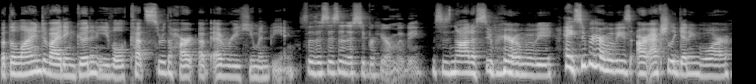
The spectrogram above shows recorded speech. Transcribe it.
But the line dividing good and evil cuts through the heart of every human being. So this isn't a superhero movie. This is not a superhero movie. Hey, superhero movies are actually getting more.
